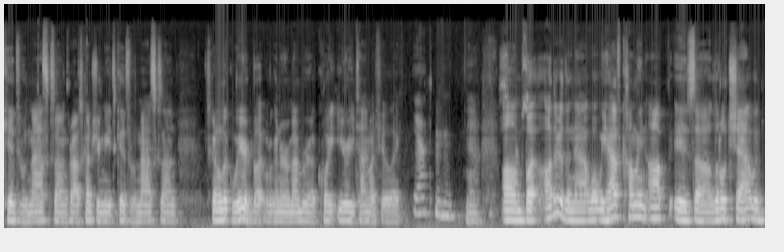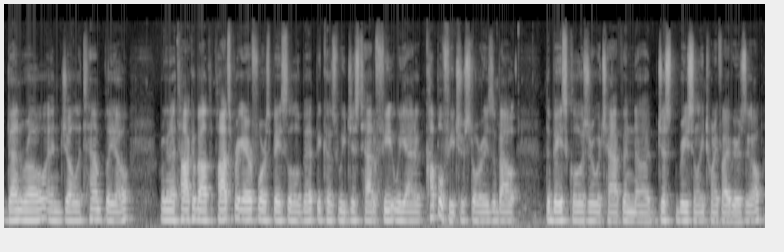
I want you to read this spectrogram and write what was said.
kids with masks on, cross country meets kids with masks on. It's gonna look weird, but we're gonna remember a quite eerie time. I feel like. Yeah. hmm Yeah. Um, but other than that, what we have coming up is a little chat with Ben Rowe and Joe LoTemplio. We're going to talk about the Plattsburgh Air Force Base a little bit because we just had a fe- we had a couple feature stories about the base closure, which happened uh, just recently, 25 years ago.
